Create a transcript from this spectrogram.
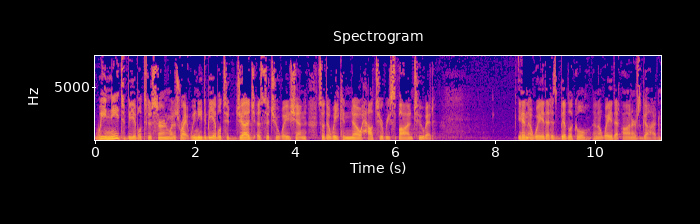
we need to be able to discern what is right. We need to be able to judge a situation so that we can know how to respond to it in a way that is biblical, in a way that honors God.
